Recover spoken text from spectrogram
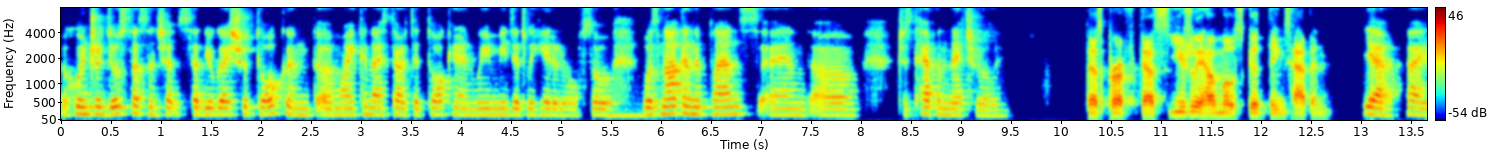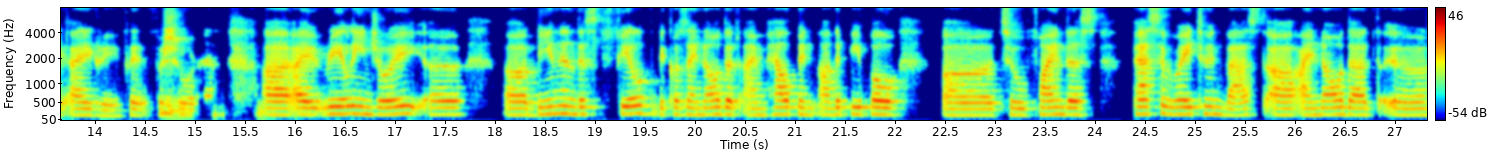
uh, who introduced us and said, you guys should talk. And uh, Mike and I started talking and we immediately hit it off. So it was not in the plans and uh, just happened naturally. That's perfect. That's usually how most good things happen. Yeah, I, I agree for, for mm-hmm. sure. And, mm-hmm. uh, I really enjoy uh, uh, being in this field because I know that I'm helping other people uh, to find this passive way to invest. Uh, I know that uh,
